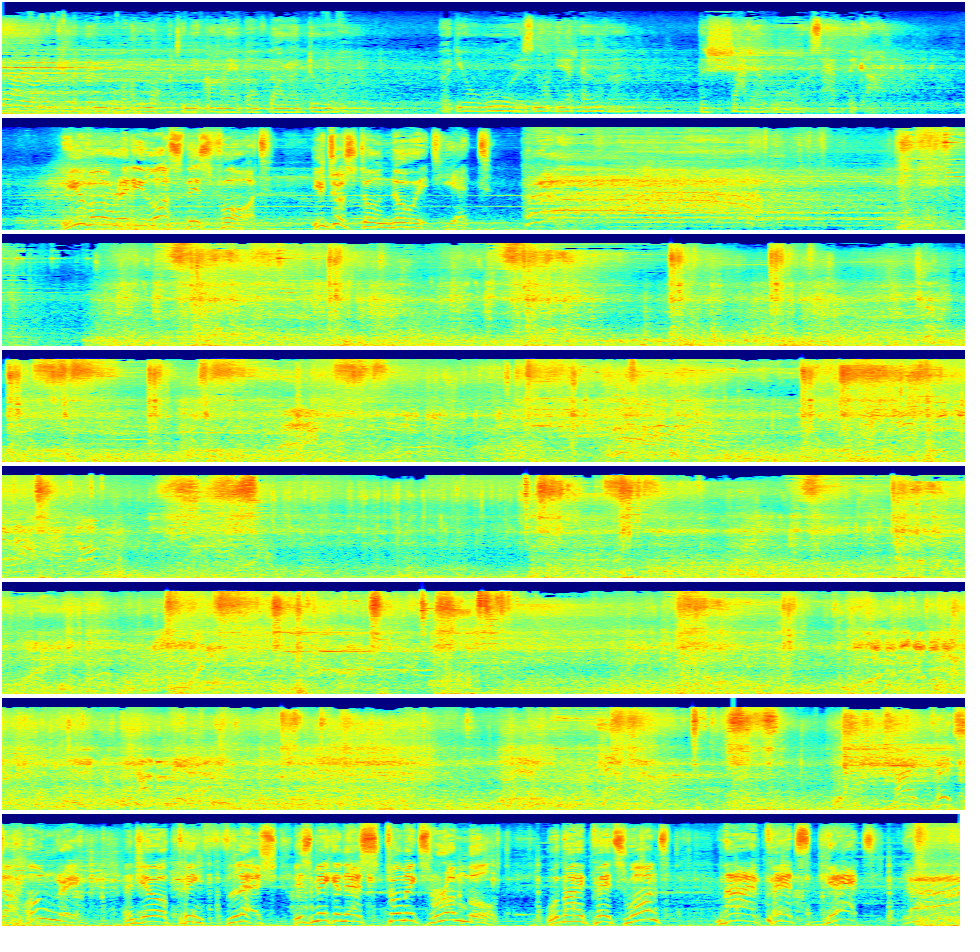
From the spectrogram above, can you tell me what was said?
Sauron and Celebrimbor are locked in the eye above Barad-dûr. But your war is not yet over. The Shadow Wars have begun. You've already lost this fort. You just don't know it yet. Pets are hungry, and your pink flesh is making their stomachs rumble. What my pets want, my pets get. Ah!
